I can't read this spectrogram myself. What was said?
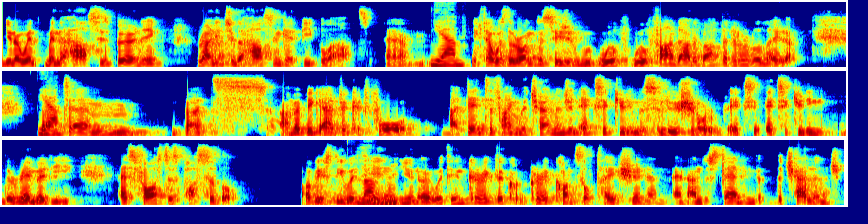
You know, when when the house is burning, run into the house and get people out. Um, yeah. If that was the wrong decision, we'll we'll find out about that a little bit later. Yeah. But um, but I'm a big advocate for identifying the challenge and executing the solution or ex- executing the remedy as fast as possible obviously within you know within correct correct consultation and, and understanding the, the challenge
